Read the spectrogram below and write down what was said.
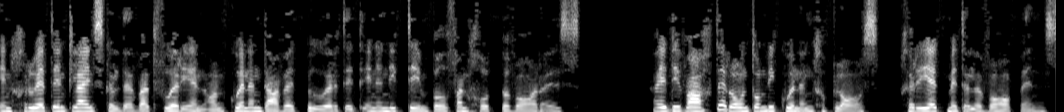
en groot en kleinskulde wat voorheen aan koning David behoort het en in die tempel van God bewaar is. Hij het die wachten rondom die koning geplaas, gereed met hulle wapens.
